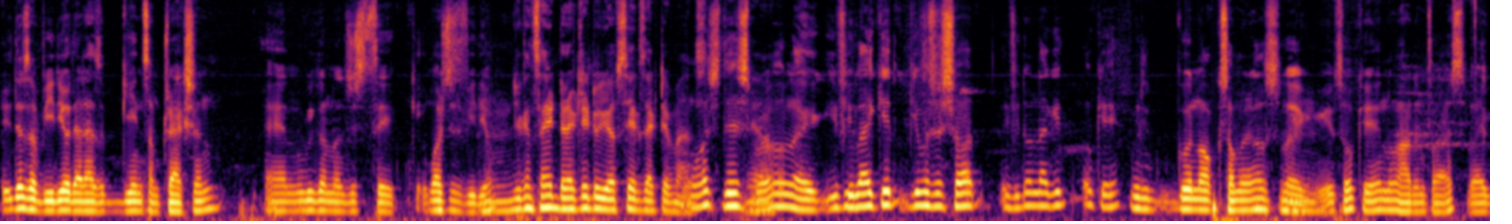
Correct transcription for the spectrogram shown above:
there's a video that has gained some traction, and we're gonna just say, watch this video. Mm, you can send it directly to UFC executive, man. Watch this, Yeah. bro. Like, if you like it, give us a shot. If you don't like it, okay, we'll go knock somewhere else. Like, Mm. it's okay, no hard and fast. Like,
